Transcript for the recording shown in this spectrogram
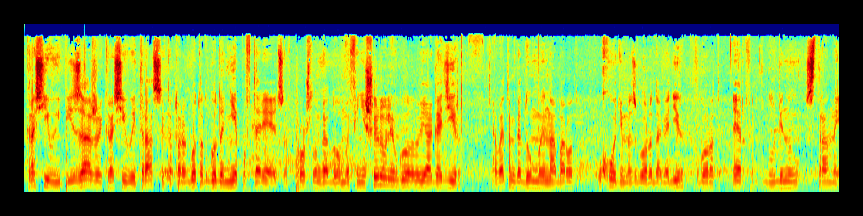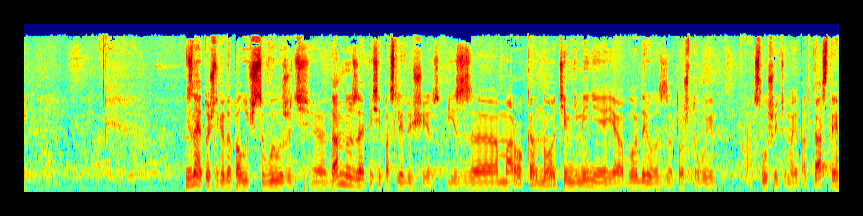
Красивые пейзажи, красивые трассы, которые год от года не повторяются. В прошлом году мы финишировали в городе Агадир, а в этом году мы, наоборот, уходим из города Агадир в город Эрфурт, в глубину страны. Не знаю точно, когда получится выложить э, данную запись и последующие из э, Марокко, но тем не менее я благодарю вас за то, что вы э, слушаете мои подкасты.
